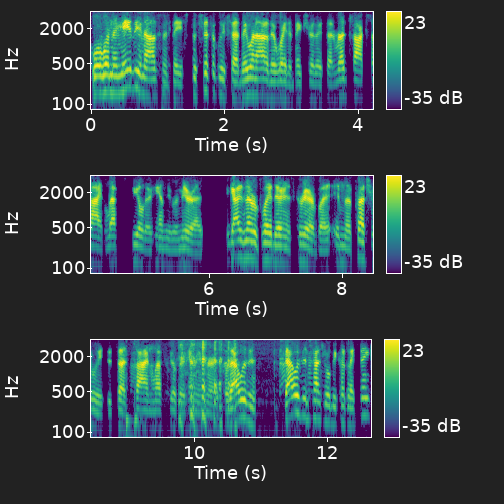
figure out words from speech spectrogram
Well, when they made the announcement, they specifically said they went out of their way to make sure they said Red Sox side left fielder Hanley Ramirez. The guy's never played there in his career, but in the press release it said sign left fielder Hanley Ramirez. So that was that was intentional because I think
